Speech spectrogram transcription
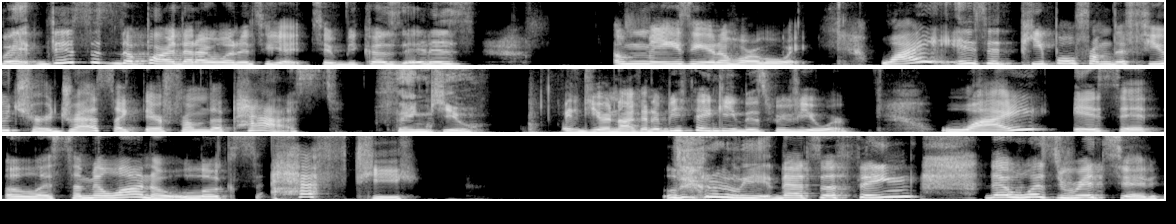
But this is the part that I wanted to get to because it is amazing in a horrible way. Why is it people from the future dress like they're from the past? Thank you. You're not going to be thanking this reviewer. Why is it Alyssa Milano looks hefty? Literally, that's a thing that was written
